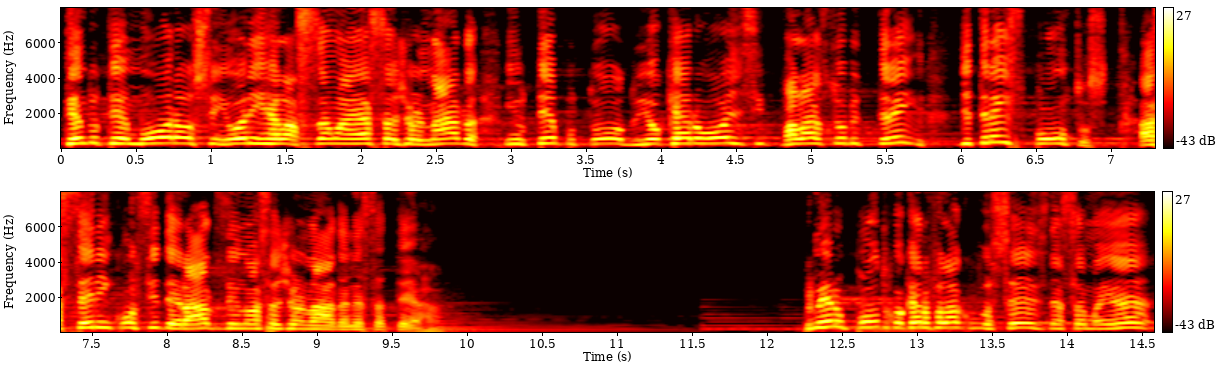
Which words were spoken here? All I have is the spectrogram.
tendo temor ao Senhor em relação a essa jornada em o tempo todo. E eu quero hoje falar sobre três, de três pontos a serem considerados em nossa jornada nessa terra. Primeiro ponto que eu quero falar com vocês nessa manhã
